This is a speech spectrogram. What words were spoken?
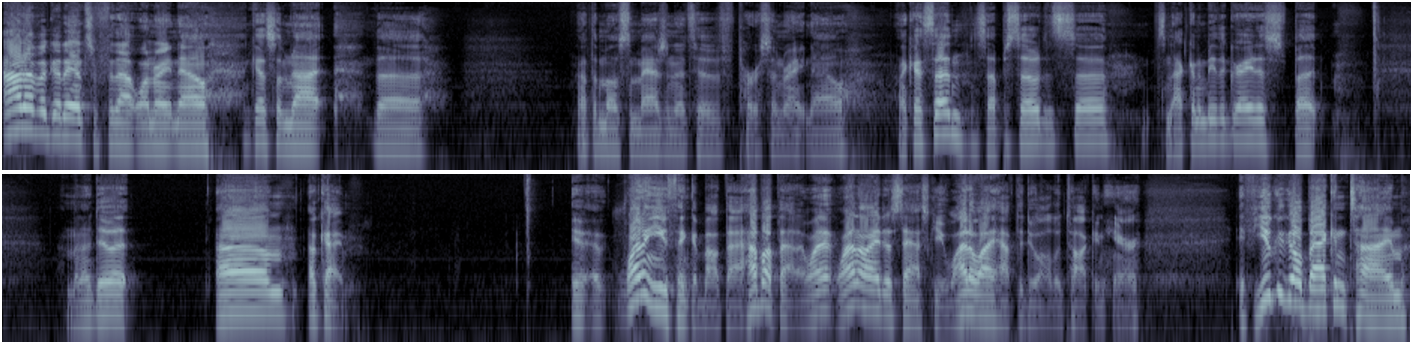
I don't have a good answer for that one right now. I guess I'm not the not the most imaginative person right now. Like I said, this episode is uh it's not going to be the greatest, but I'm going to do it. Um okay. Why don't you think about that? How about that? Why, why don't I just ask you? Why do I have to do all the talking here? if you could go back in time,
